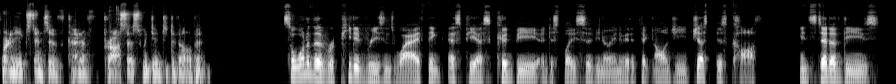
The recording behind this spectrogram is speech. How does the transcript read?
part of the extensive kind of process we did to develop it. So one of the repeated reasons why I think SPS could be a displacive, you know, innovative technology just is cost. Instead of these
